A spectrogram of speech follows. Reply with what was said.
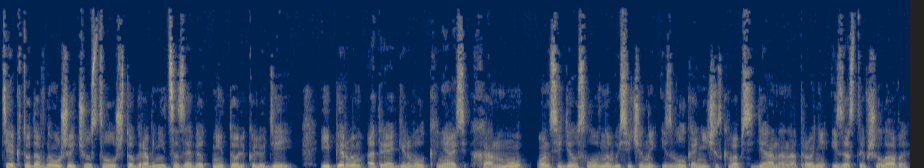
те, кто давно уже чувствовал, что гробница зовет не только людей. И первым отреагировал князь Хан Му. Он сидел словно высеченный из вулканического обсидиана на троне из застывшей лавы.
